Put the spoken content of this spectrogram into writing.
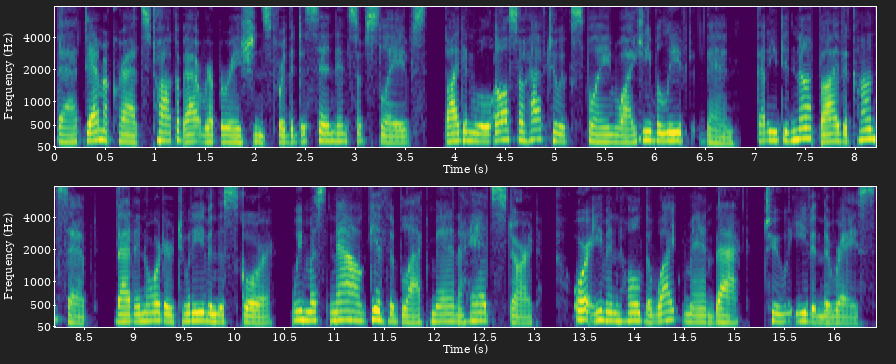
that Democrats talk about reparations for the descendants of slaves, Biden will also have to explain why he believed then that he did not buy the concept that in order to even the score, we must now give the black man a head start, or even hold the white man back to even the race.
